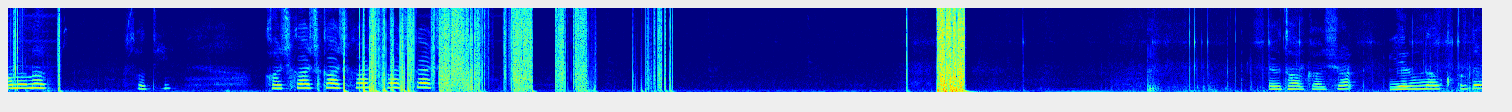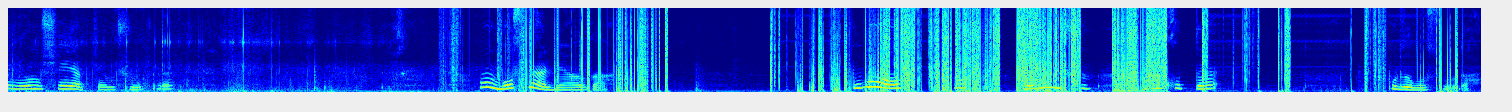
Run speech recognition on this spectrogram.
Ananı satayım. Kaç kaç kaç kaç kaç kaç. Evet arkadaşlar yerimden kıpırdamıyorum bir şey yapacağım şurada. Ama boss nerede ya aga? Bu boss. Nereye düştüm? Bizim kopta. Burada boss burada.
